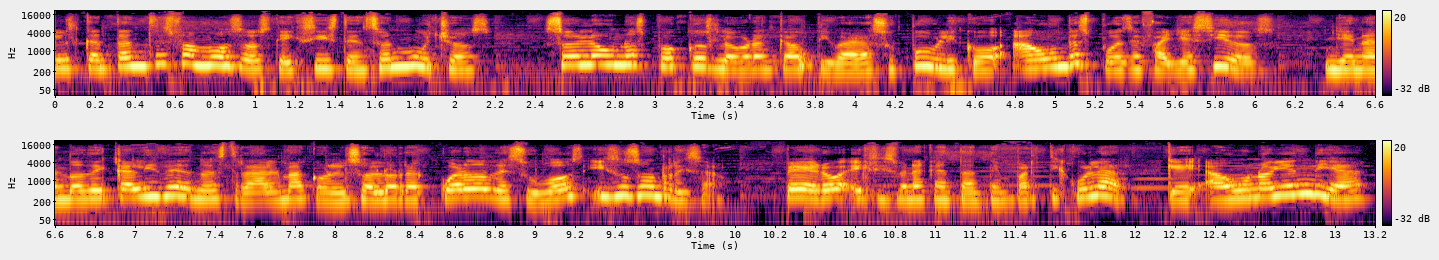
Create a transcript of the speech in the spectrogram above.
Aunque los cantantes famosos que existen son muchos, solo unos pocos logran cautivar a su público aún después de fallecidos, llenando de calidez nuestra alma con el solo recuerdo de su voz y su sonrisa. Pero existe una cantante en particular, que aún hoy en día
